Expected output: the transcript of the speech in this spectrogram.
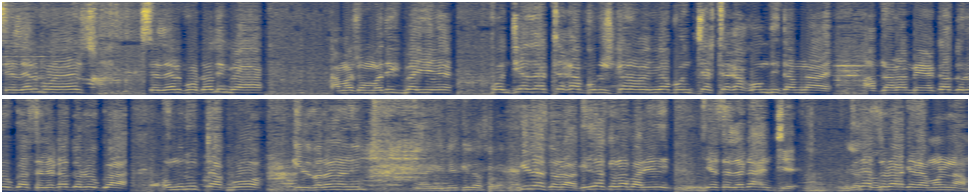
ছেলের বয়স ছেলের ফটো দিবা আমার সাংবাদিক ভাইয়ে। পঞ্চাশ হাজার টাকা পুরস্কার হইবা পঞ্চাশ টাকা কম দিতাম না। আপনারা মেয়েটা দরুকা ছেলেটা দরুকা অনুরোধ থাকব। গিলপারা নানি? গিলাচড়া গিলাচড়া বাড়ি যে ছেলেটা আনছে। গিলাচড়া গ্রামের নাম।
